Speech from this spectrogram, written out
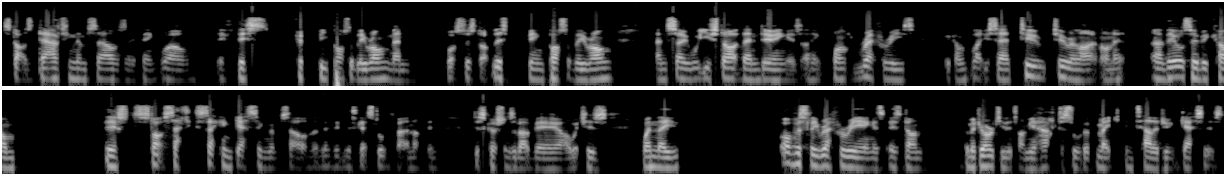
starts doubting themselves. They think, well, if this could be possibly wrong, then what's to stop this being possibly wrong? And so what you start then doing is, I think, well, referees become, like you said, too too reliant on it. Uh, they also become they start setting, second guessing themselves, and I think this gets talked about enough in discussions about VAR, which is when they obviously refereeing is, is done the majority of the time. You have to sort of make intelligent guesses.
